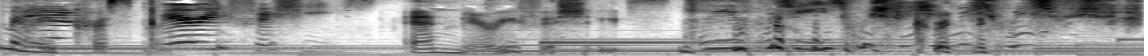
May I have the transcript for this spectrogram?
Merry Christmas Merry fishies. and Merry Fishies. And Merry fishies. fishies, Goodness. fishies, fishies.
